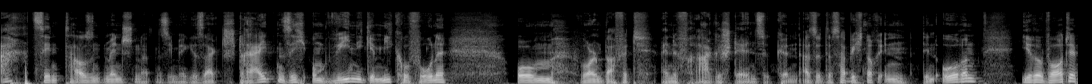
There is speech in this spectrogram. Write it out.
18.000 Menschen, hatten Sie mir gesagt, streiten sich um wenige Mikrofone um Warren Buffett eine Frage stellen zu können. Also das habe ich noch in den Ohren, Ihre Worte.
